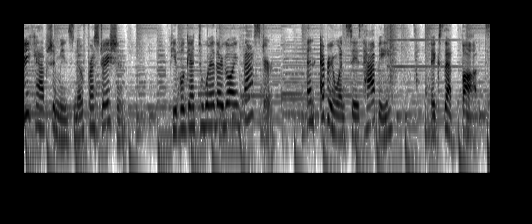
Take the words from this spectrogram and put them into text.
reCAPTCHA means no frustration. People get to where they're going faster, and everyone stays happy, except bots.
